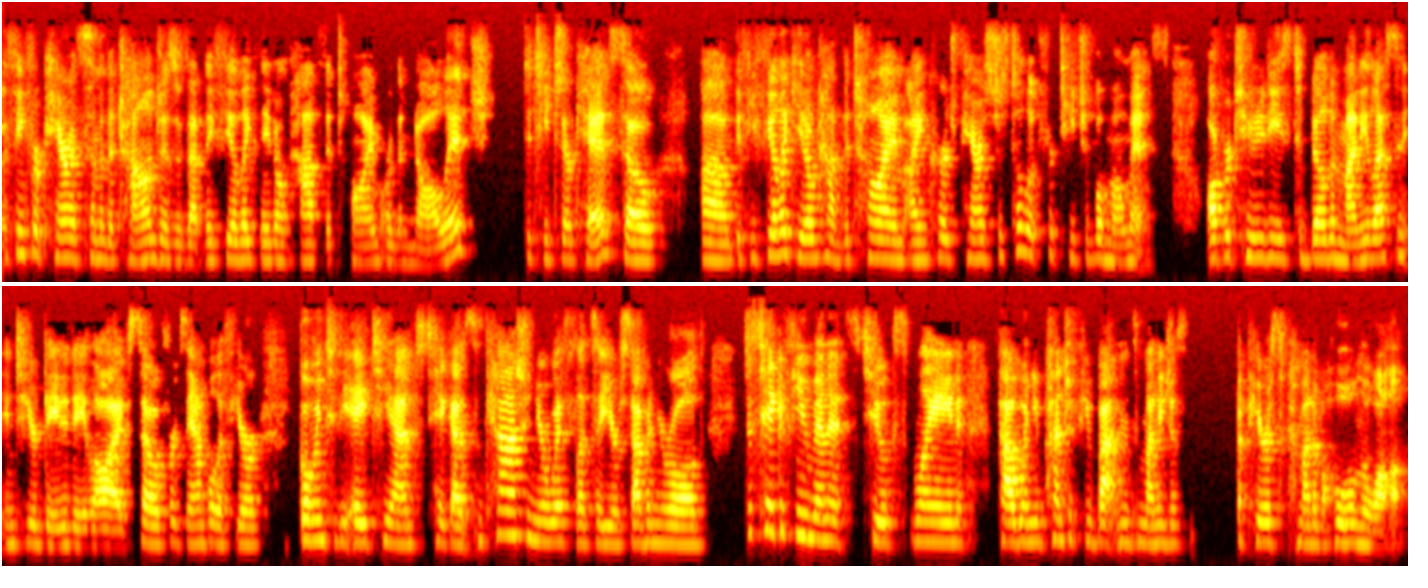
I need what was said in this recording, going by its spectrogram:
I think for parents, some of the challenges is that they feel like they don't have the time or the knowledge to teach their kids. So um, if you feel like you don't have the time, I encourage parents just to look for teachable moments, opportunities to build a money lesson into your day to day lives. So, for example, if you're going to the ATM to take out some cash and you're with, let's say, your seven year old, just take a few minutes to explain how when you punch a few buttons, money just appears to come out of a hole in the wall.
